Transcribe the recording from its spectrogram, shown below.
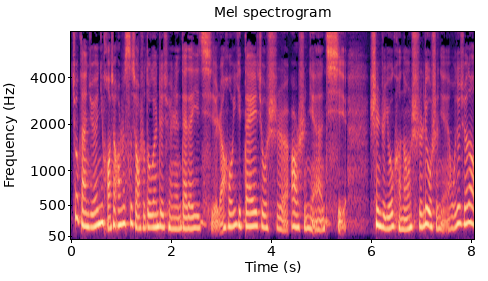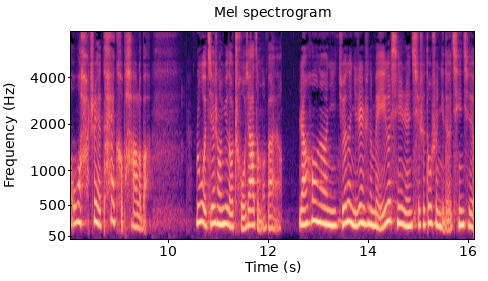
就感觉你好像二十四小时都跟这群人待在一起，然后一待就是二十年起，甚至有可能是六十年。我就觉得哇，这也太可怕了吧！如果街上遇到仇家怎么办啊？然后呢？你觉得你认识的每一个新人，其实都是你的亲戚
